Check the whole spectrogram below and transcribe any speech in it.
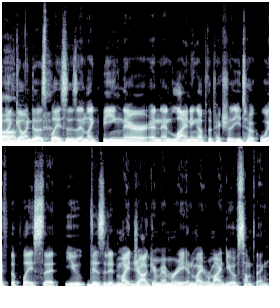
Like Um, going to those places and like being there and, and lining up the picture that you took with the place that you visited might jog your memory and might remind you of something.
